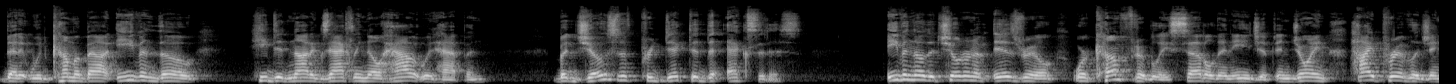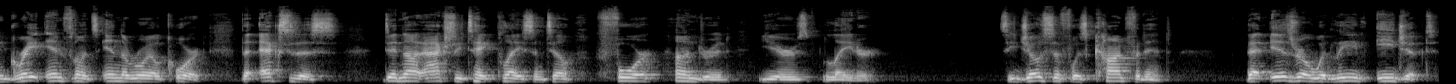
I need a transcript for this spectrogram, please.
that it would come about, even though he did not exactly know how it would happen. But Joseph predicted the Exodus. Even though the children of Israel were comfortably settled in Egypt, enjoying high privilege and great influence in the royal court, the Exodus did not actually take place until 400 years later. See, Joseph was confident that Israel would leave Egypt,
